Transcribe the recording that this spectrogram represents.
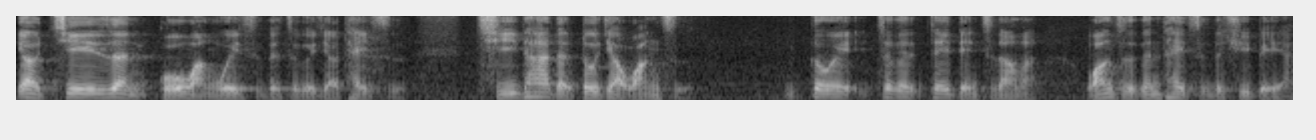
要接任国王位置的，这个叫太子。其他的都叫王子。各位，这个这一点知道吗？王子跟太子的区别、啊，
